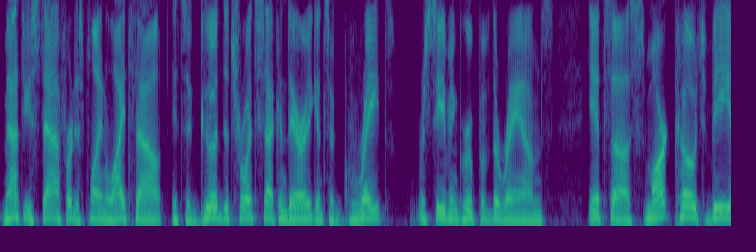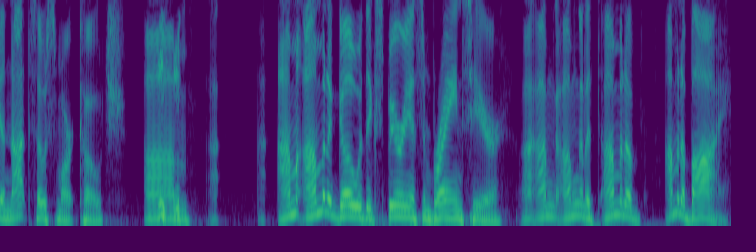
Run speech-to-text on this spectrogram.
Matthew Stafford is playing lights out. It's a good Detroit secondary against a great receiving group of the Rams. It's a smart coach v a not so smart coach. Um, I, I'm I'm gonna go with experience and brains here. I, I'm I'm gonna I'm gonna I'm gonna buy.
